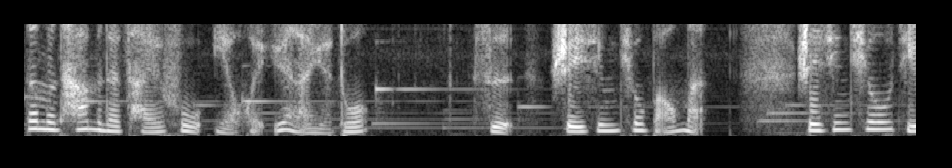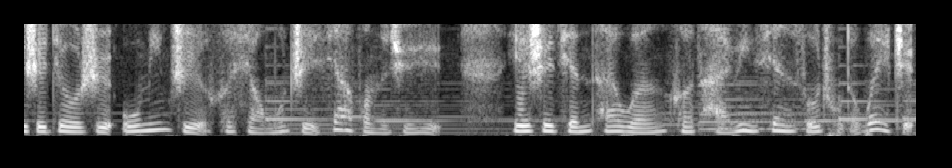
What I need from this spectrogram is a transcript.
那么他们的财富也会越来越多。四水星丘饱满。水星丘其实就是无名指和小拇指下方的区域，也是钱财纹和财运线所处的位置。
